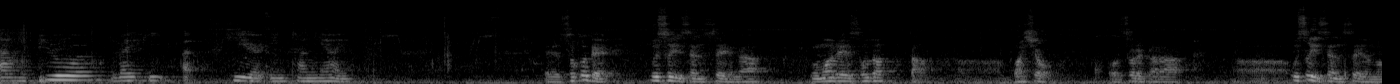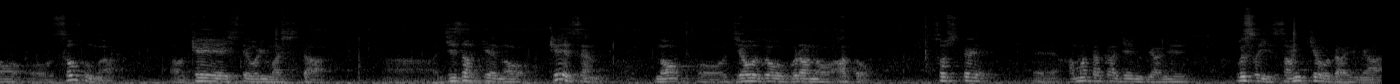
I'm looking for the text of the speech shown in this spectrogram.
and pure Reiki uh, here in Taniai. えーそこで臼井先生が生まれ育った場所それから臼井先生の祖父が経営しておりました地酒の慶泉の醸造蔵の跡そして、えー天高神社に臼井三兄弟が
